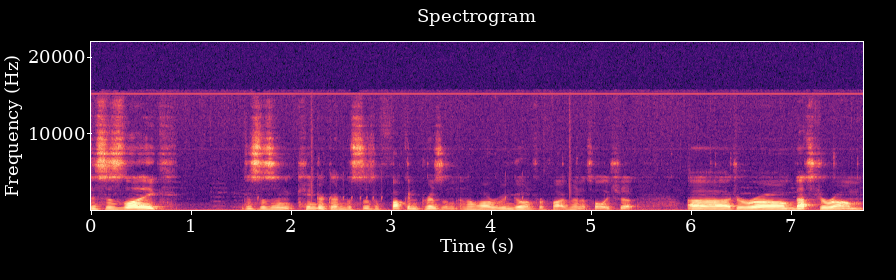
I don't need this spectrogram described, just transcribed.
This is like. This isn't kindergarten. This is a fucking prison. And I've already been going for five minutes. Holy shit. Uh, Jerome. That's Jerome.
